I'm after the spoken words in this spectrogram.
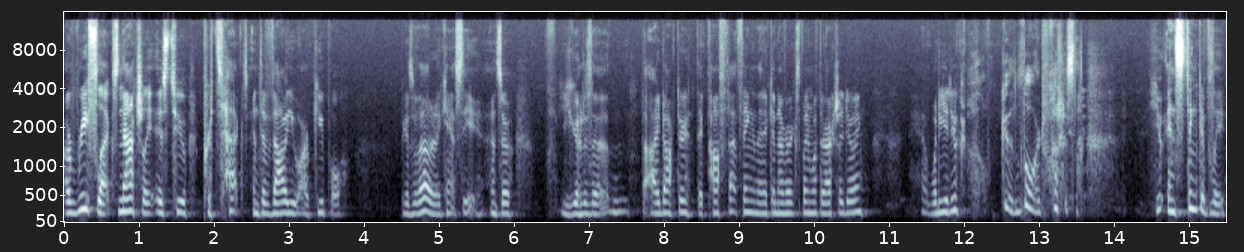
A reflex naturally is to protect and to value our pupil because without it, I can't see. And so you go to the, the eye doctor, they puff that thing, and then they can never explain what they're actually doing. What do you do? Oh, good Lord, what is that? You instinctively,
